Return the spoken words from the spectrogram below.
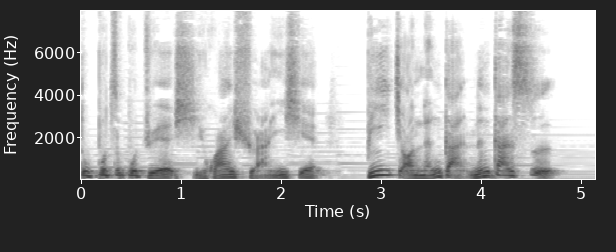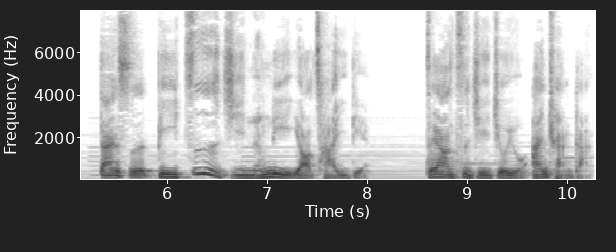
都不知不觉喜欢选一些。比较能干、能干事，但是比自己能力要差一点，这样自己就有安全感。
